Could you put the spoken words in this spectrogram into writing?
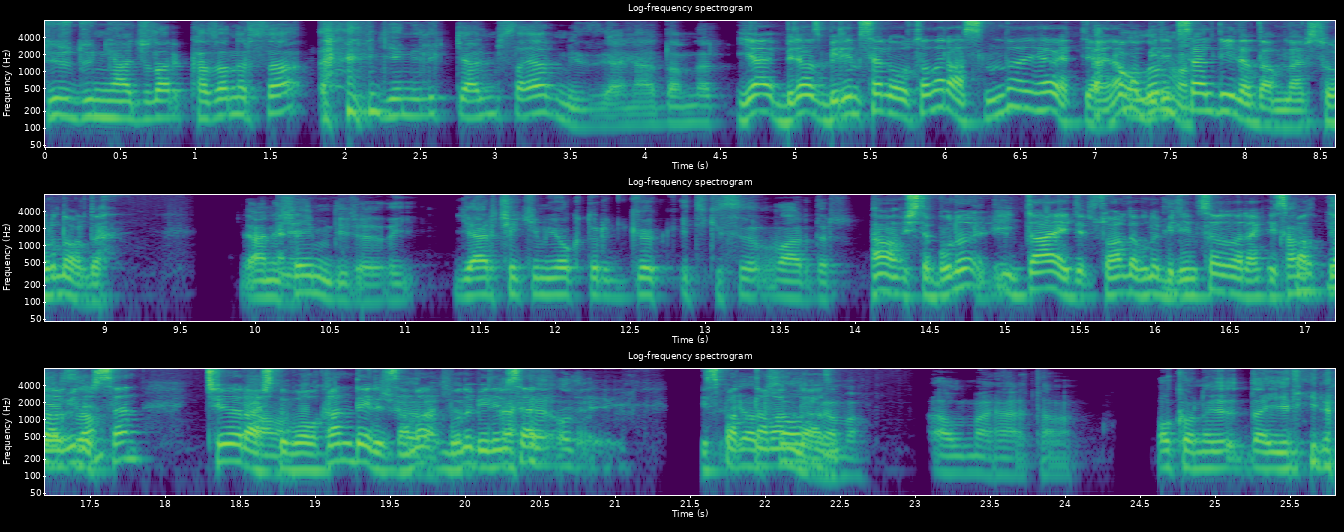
düz dünyacılar kazanırsa yenilik gelmiş sayar mıyız yani adamlar? Ya biraz bilimsel olsalar aslında evet yani ama bilimsel değil adamlar. Sorun orada. Yani Hani- şey mi diyeceğiz? Yer çekimi yoktur, gök etkisi vardır. Tamam işte bunu iddia edip sonra da bunu bilimsel olarak ispatlayabilirsen çığır açtı Tamam. volkan deriz Çığır ama açtı. bunu bilimsel ispatlaman lazım. mu? Alma ha tamam. O konuda iyi değilim.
